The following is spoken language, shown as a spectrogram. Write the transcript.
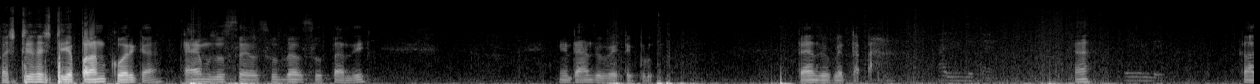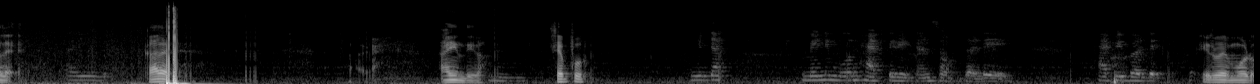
ఫస్ట్ ఫస్ట్ చెప్పాలని కోరిక. టైం చూస్తే చూద్దా చూస్తుంది. నేను టైం చూపెట్ట ఇప్పుడు. టైం చూపెట్ట అయ్యింది టైం ఆ? అయ్యింది కాలే. కాలే. అయింది చెప్పు. బిడ్డ many more happy returns of the day happy birthday ఇరవై మూడు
